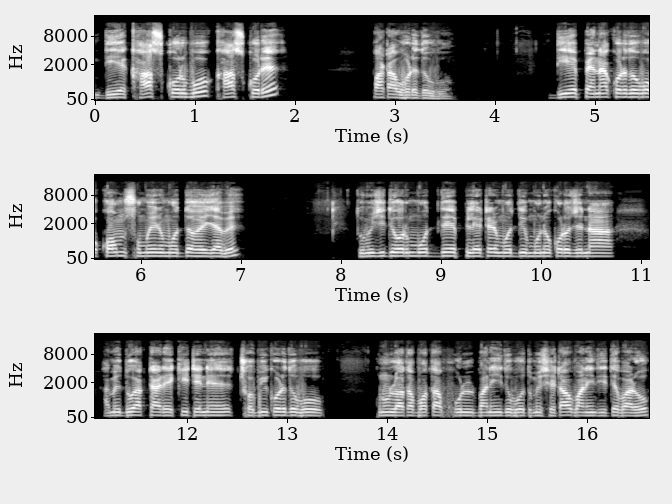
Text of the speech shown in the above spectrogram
দিয়ে খাস করব, খাস করে পাটা ভরে দেবো। দিয়ে পেনা করে দেবো, কম সময়ের মধ্যে হয়ে যাবে। তুমি যদি ওর মধ্যে প্লেটের মধ্যে মনে করো যে না, আমি দু একটা রেকি টেনে ছবি করে দেবো কোনো লতাপতা ফুল বানিয়ে দেবো, তুমি সেটাও বানিয়ে দিতে পারো।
